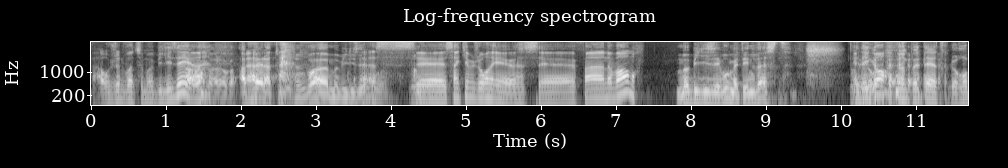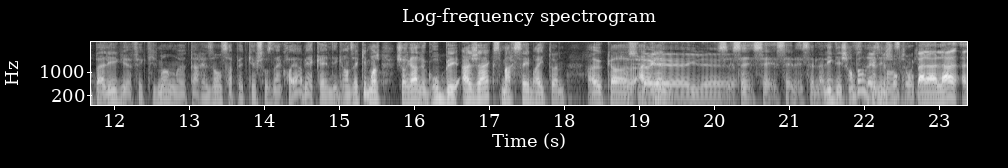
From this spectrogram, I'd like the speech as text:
Bah, aux jeunes voix de se mobiliser. Ah hein. ouais, bah alors, appel à tous les jeunes voix, Euh, mobilisez-vous. C'est cinquième journée. euh, C'est fin novembre. Mobilisez-vous, mettez une veste. Non, Et des gants, peut-être. L'Europa League, effectivement, tu as raison, ça peut être quelque chose d'incroyable. Il y a quand même des grandes équipes. Moi, je, je regarde le groupe B Ajax, Marseille, Brighton, AEK, euh, Athènes. C'est- de la Ligue des Champions, des quasiment. ça. champions. Bah, là, là, euh,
